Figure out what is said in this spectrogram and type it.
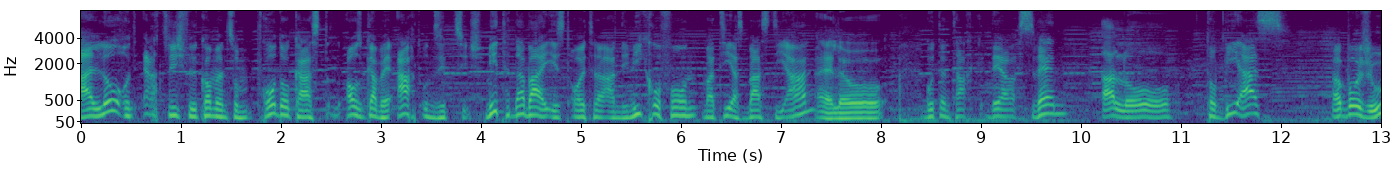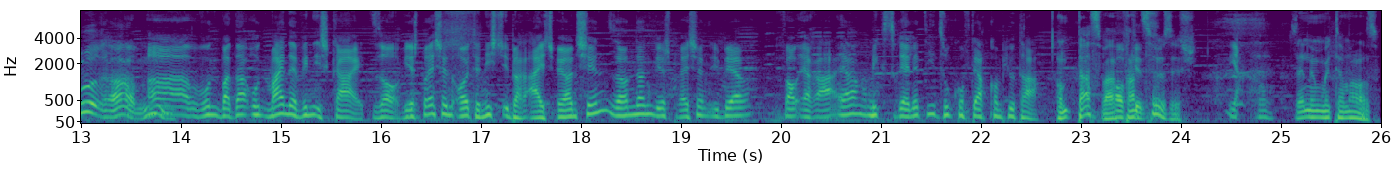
Hallo und herzlich willkommen zum Frodocast Ausgabe 78. Mit dabei ist heute an die Mikrofon Matthias Bastian. Hallo. Guten Tag, der Sven, Hallo. Tobias, Ah, bonjour. Ah, mm. Ah, wunderbar. Und meine Wenigkeit. So, wir sprechen heute nicht über Eichhörnchen, sondern wir sprechen über VRAR, Mixed Reality, Zukunft der Computer. Und das war Auf geht's. Französisch. Ja. Sendung mit der Maus.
